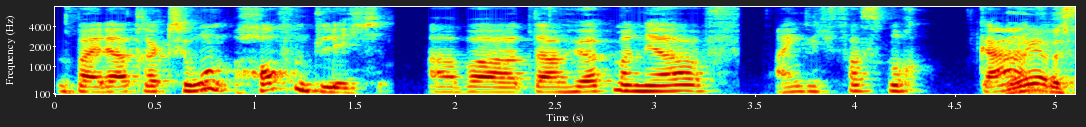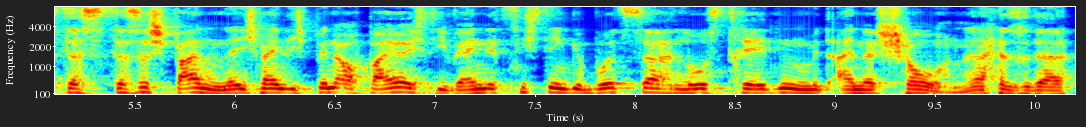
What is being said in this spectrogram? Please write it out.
Bei der Attraktion hoffentlich. Aber da hört man ja eigentlich fast noch Gar naja, das, das, das ist spannend. Ne? Ich meine, ich bin auch bei euch, die werden jetzt nicht den Geburtstag lostreten mit einer Show. Ne? Also da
